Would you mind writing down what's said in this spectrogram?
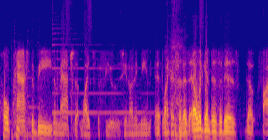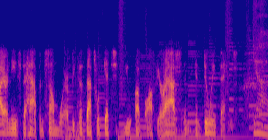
Hope has to be the match that lights the fuse. You know what I mean? It, like I said, as elegant as it is, the fire needs to happen somewhere because that's what gets you up off your ass and, and doing things. Yeah.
